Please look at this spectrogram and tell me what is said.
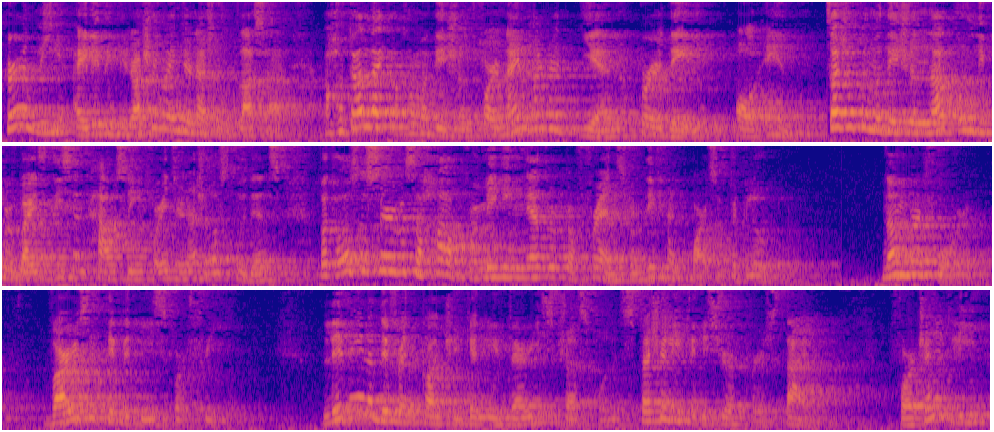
Currently, I live in Hiroshima International Plaza, a hotel-like accommodation for 900 yen per day, all in. Such accommodation not only provides decent housing for international students, but also serves as a hub for making network of friends from different parts of the globe. Number 4. Various activities for free. Living in a different country can be very stressful, especially if it is your first time. Fortunately,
